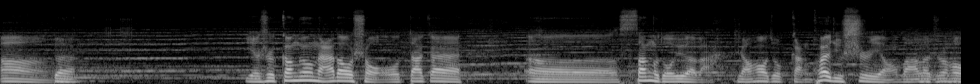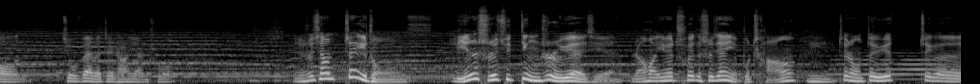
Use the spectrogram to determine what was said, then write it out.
嗯啊，对，也是刚刚拿到手，大概呃三个多月吧，然后就赶快去适应，完了之后就为了这场演出，你说像这种临时去定制乐器，然后因为吹的时间也不长，嗯，这种对于这个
